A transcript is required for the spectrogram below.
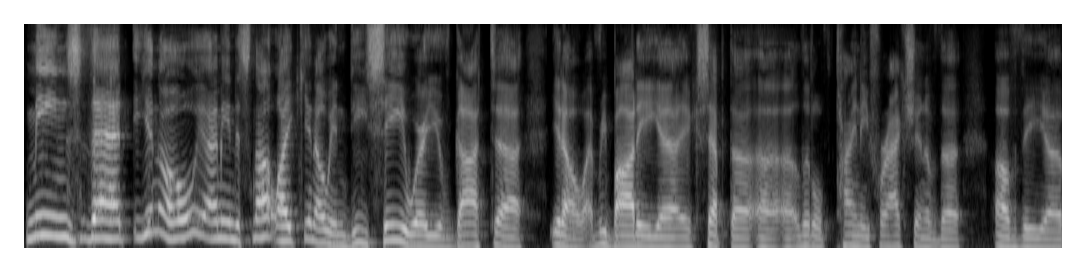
means that you know i mean it's not like you know in dc where you've got uh, you know everybody uh, except a, a, little tiny fraction of the of the uh,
